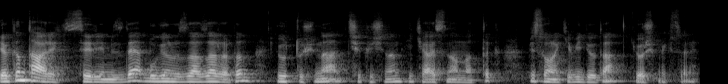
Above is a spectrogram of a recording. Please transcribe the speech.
Yakın tarih serimizde bugün Rıza Zarrab'ın yurt dışına çıkışının hikayesini anlattık. Bir sonraki videoda görüşmek üzere.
